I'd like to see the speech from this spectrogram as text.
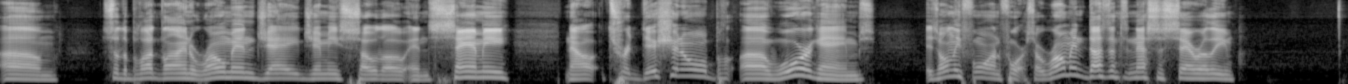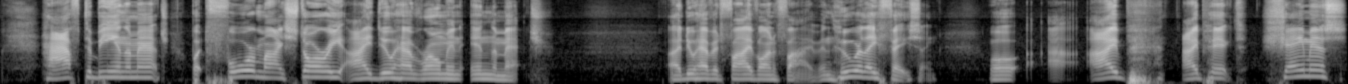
Um, so the bloodline Roman, Jey, Jimmy, Solo, and Sami. Now, traditional uh, War Games is only four on four. So Roman doesn't necessarily have to be in the match, but for my story, I do have Roman in the match. I do have it five on five. And who are they facing? Well, I I picked Sheamus,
